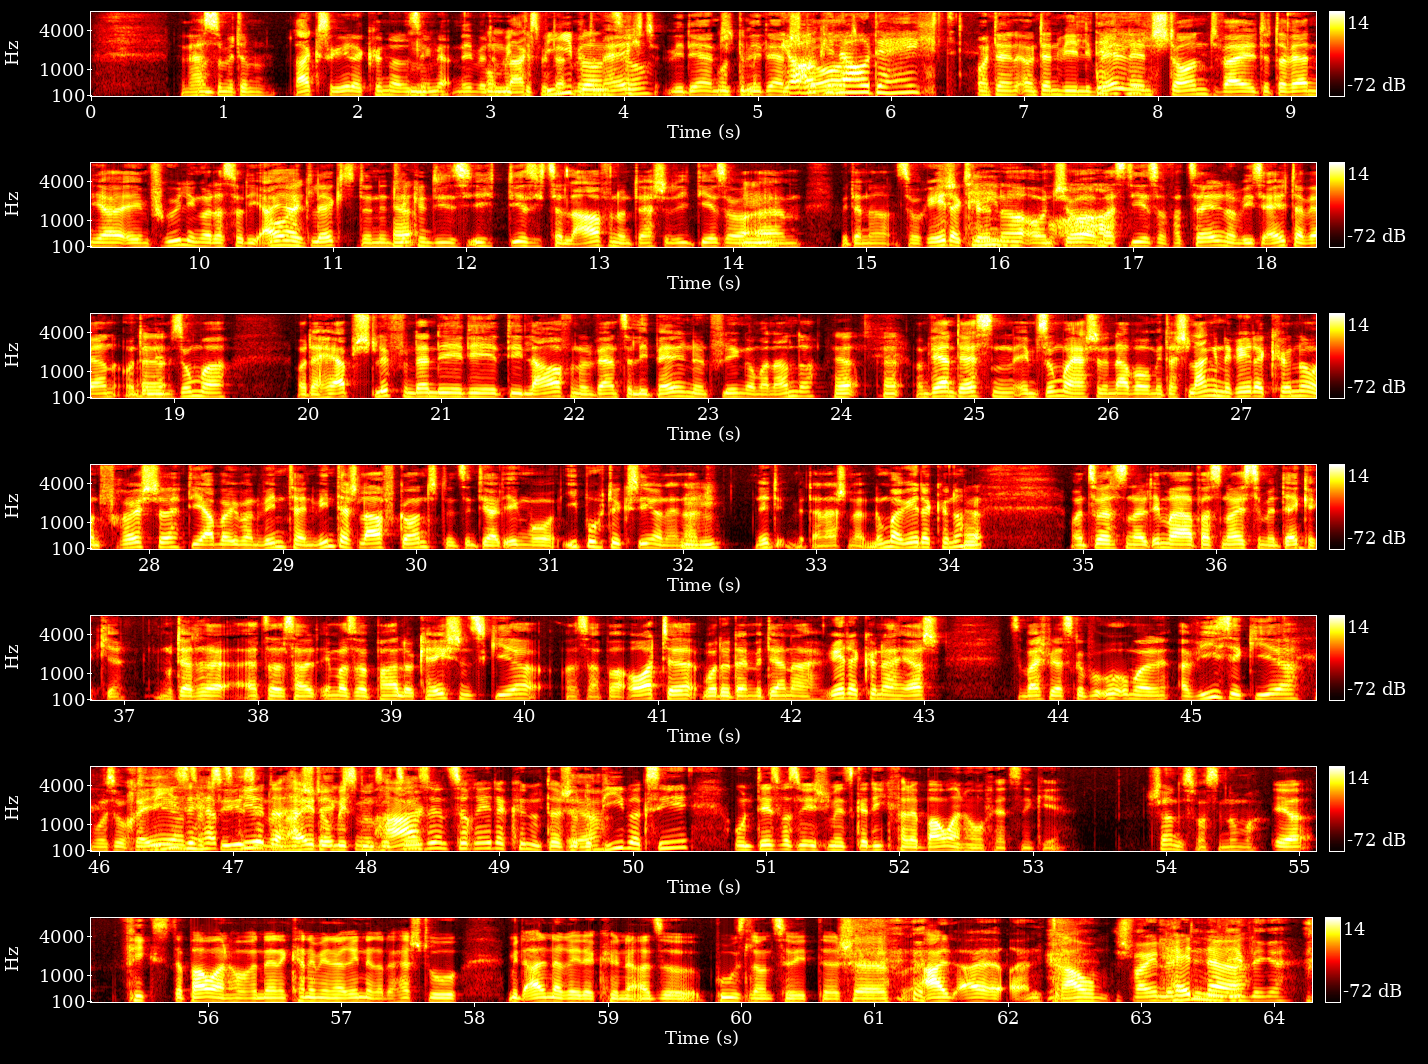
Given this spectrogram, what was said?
Ja. Dann hast du mit dem Lachs reden können, oder Mhm. nee, mit dem Lachs, mit, mit dem und so. Hecht, wie der, Und dem, wie der ja, genau, der Hecht. Und dann, und dann wie Libellen Hecht. entstand, weil da werden ja im Frühling oder so die Eier Voll. gelegt, dann entwickeln die sich, die sich zur Larven und da hast du die, die so, Mhm. ähm, mit einer so können und schon, was die so erzählen und wie sie älter werden und dann Ja. im Sommer oder Herbst schlüpfen dann die, die, die Larven und werden so Libellen und fliegen umeinander. Ja, ja. Und währenddessen im Sommer du dann aber auch mit der Schlangen reden können und Frösche, die aber über den Winter in Winterschlaf gehen, dann sind die halt irgendwo einbuchtet gewesen und dann halt Mhm. nicht mit einer schnellen Nummer reden können. Ja. Und so hast du dann halt immer was Neues zum Entdecken hier. Und da hat es halt immer so ein paar Locations hier, also ein paar Orte, wo du dann mit der reden können herrschst. Zum Beispiel hast du glaube ich auch mal eine Wiese hier, wo so Rehe Wiese und so und da hast du mit dem Hase und so reden können und da ist schon Ja. der Biber gewesen. Und das, was mir ist mir jetzt gerade eingefallen, der Bauernhof hat's nicht gegeben. Schon, das war die Nummer. Ja, fix, der Bauernhof. Und dann kann ich mich erinnern, da hast du mit allen reden können, also Pusler und so weiter. Schon all, all, ein Traum. Schweinle.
